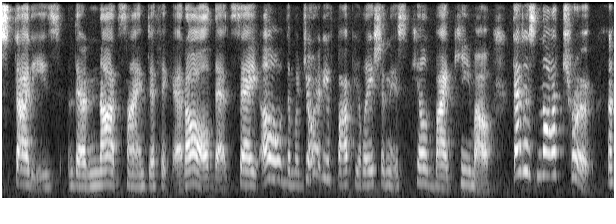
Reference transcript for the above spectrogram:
studies they're not scientific at all that say oh the majority of population is killed by chemo. That is not true.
